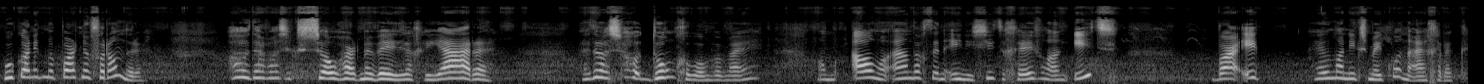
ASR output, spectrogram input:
Hoe kan ik mijn partner veranderen? Oh, daar was ik zo hard mee bezig. Jaren. Het was zo dom gewoon van mij. Om al mijn aandacht en energie te geven aan iets waar ik helemaal niks mee kon eigenlijk.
